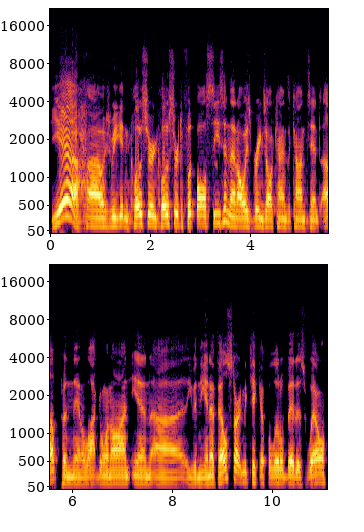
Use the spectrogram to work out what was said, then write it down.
Yeah, uh, we getting closer and closer to football season. That always brings all kinds of content up, and then a lot going on in uh, even the NFL starting to kick up a little bit as well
